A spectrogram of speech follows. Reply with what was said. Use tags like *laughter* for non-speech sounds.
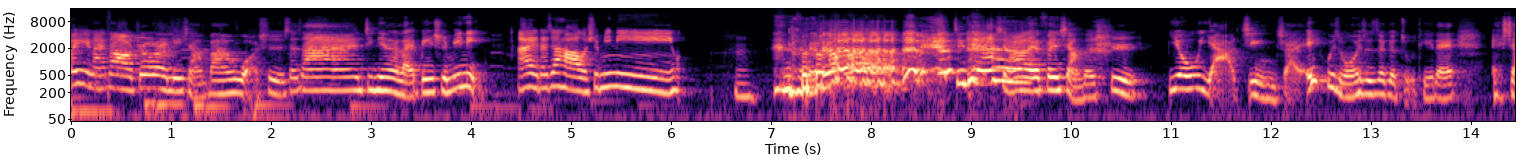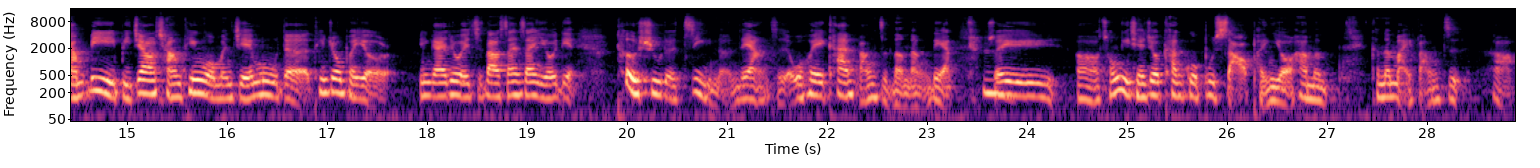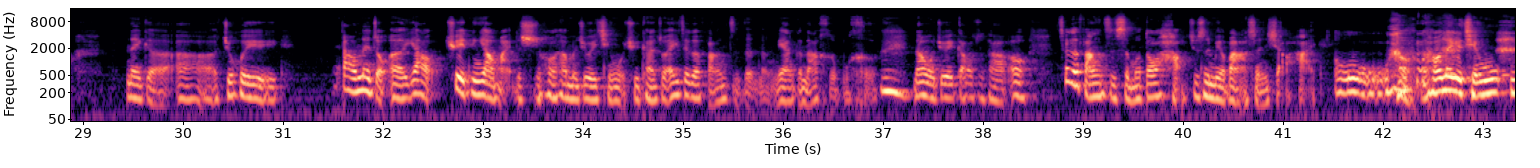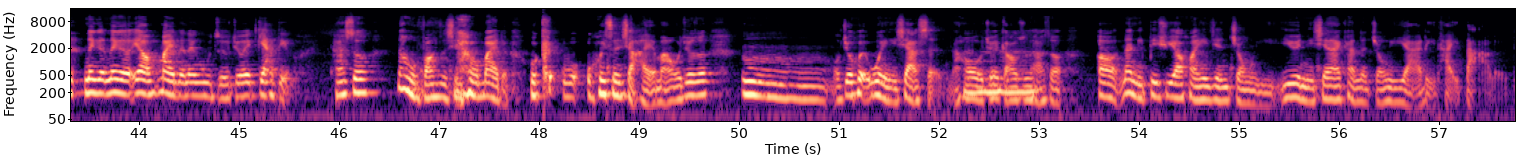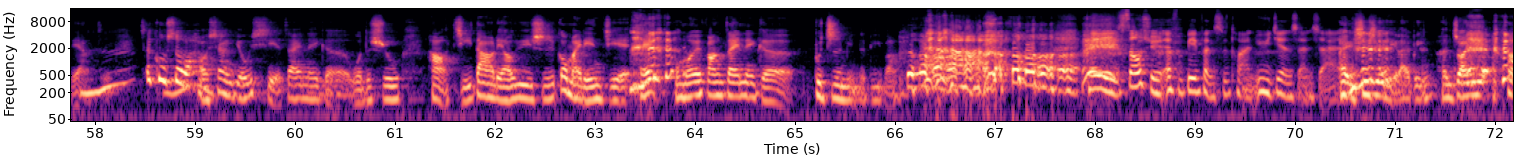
欢迎来到周二冥想班，我是珊珊，今天的来宾是 Mini。嗨，大家好，我是 Mini。嗯，今天想要来分享的是优雅进宅。哎，为什么会是这个主题嘞？哎，想必比较常听我们节目的听众朋友，应该就会知道珊珊有一点特殊的技能，这样子，我会看房子的能量，嗯、所以呃，从以前就看过不少朋友，他们可能买房子哈，那个呃，就会到那种呃要确定要买的时候，他们就会请我去看，说，哎，这个房子的能量跟他合不合？嗯，然后我就会告诉他，哦，这个房子什么都好，就是没有办法生小孩哦。然后那个前屋 *laughs* 那个那个要卖的那个屋主就会惊掉。他说：“那我房子现在要卖的，我可 *laughs* 我我会生小孩吗？”我就说：“嗯，我就会问一下神，然后我就会告诉他说：‘嗯、哦，那你必须要换一间中医，因为你现在看的中医压力太大了。’这样子，嗯、这故事我好像有写在那个我的书，好，极道疗愈师购买链接，哎、欸，我们会放在那个不知名的地方 *laughs* *laughs* *laughs* 可以搜寻 FB 粉丝团遇见闪闪。哎，谢谢你来宾，很专业。好，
